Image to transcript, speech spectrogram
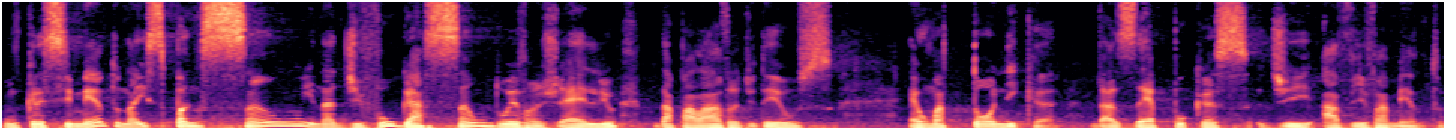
um crescimento na expansão e na divulgação do Evangelho, da palavra de Deus, é uma tônica das épocas de avivamento.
